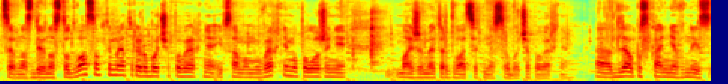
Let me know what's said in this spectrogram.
це в нас 92 см робоча поверхня, і в самому верхньому положенні майже метр двадцять у нас робоча поверхня. Для опускання вниз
